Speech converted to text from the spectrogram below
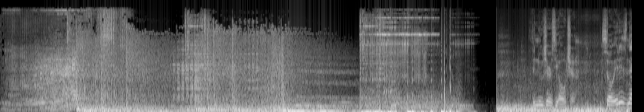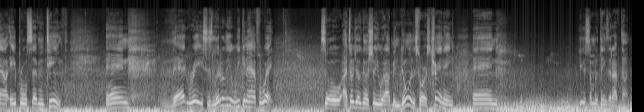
The New Jersey Ultra. So it is now April 17th, and that race is literally a week and a half away. So I told you I was going to show you what I've been doing as far as training, and here's some of the things that I've done.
